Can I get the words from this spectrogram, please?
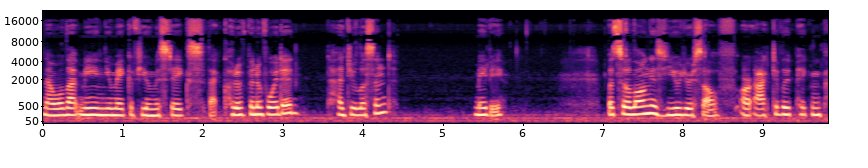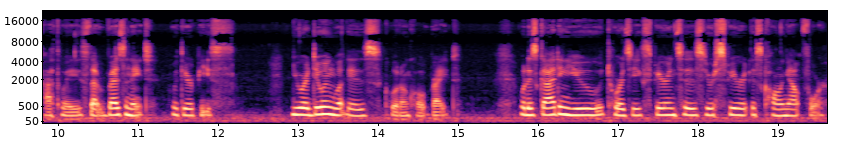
Now, will that mean you make a few mistakes that could have been avoided had you listened? Maybe. But so long as you yourself are actively picking pathways that resonate with your peace, you are doing what is quote unquote right what is guiding you towards the experiences your spirit is calling out for.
